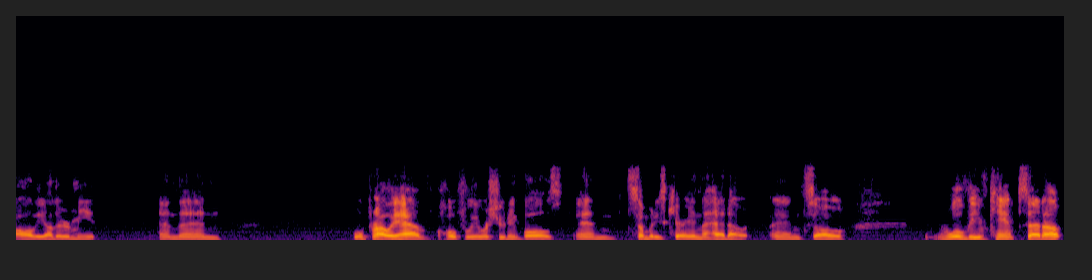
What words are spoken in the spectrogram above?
all the other meat, and then we'll probably have. Hopefully, we're shooting bulls, and somebody's carrying the head out, and so we'll leave camp set up.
